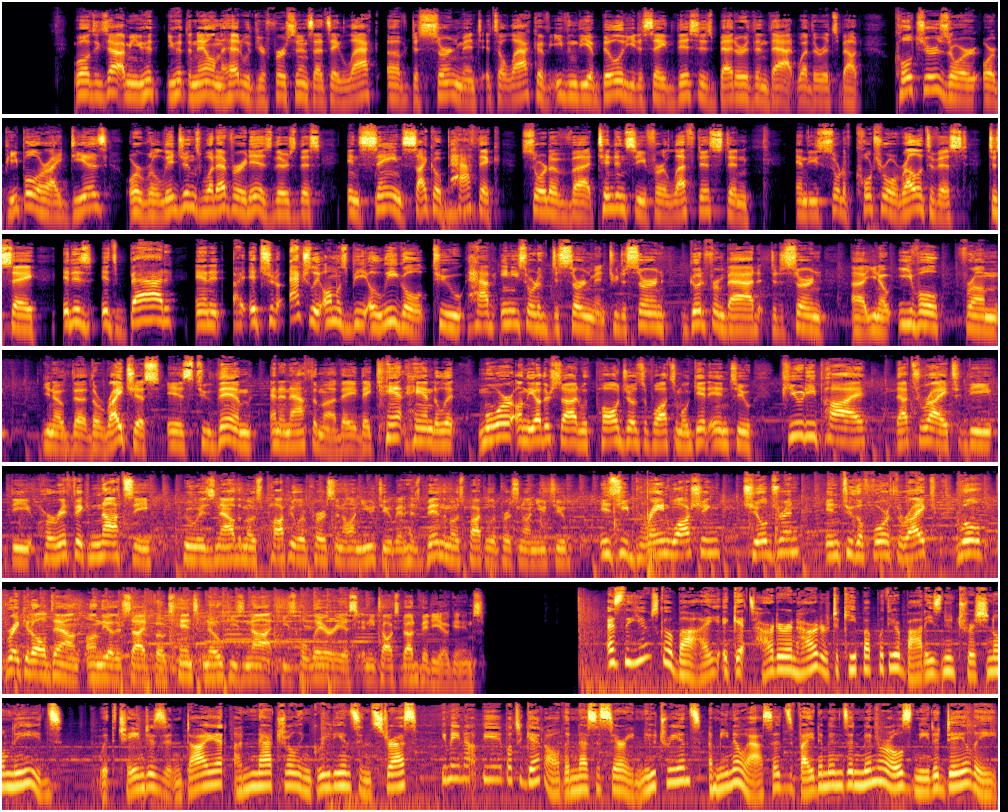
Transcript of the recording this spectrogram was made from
Well, it's exactly. I mean, you hit you hit the nail on the head with your first sentence. That's a lack of discernment. It's a lack of even the ability to say this is better than that. Whether it's about cultures or or people or ideas or religions, whatever it is, there's this insane psychopathic sort of uh, tendency for leftists and and these sort of cultural relativists to say it is it's bad and it it should actually almost be illegal to have any sort of discernment to discern good from bad to discern uh, you know evil from you know the the righteous is to them an anathema they they can't handle it more on the other side with Paul Joseph Watson we'll get into PewDiePie that's right the the horrific Nazi who is now the most popular person on YouTube and has been the most popular person on YouTube. Is he brainwashing children into the Fourth Reich? We'll break it all down on the other side, folks. Hint, no, he's not. He's hilarious and he talks about video games. As the years go by, it gets harder and harder to keep up with your body's nutritional needs. With changes in diet, unnatural ingredients, and stress, you may not be able to get all the necessary nutrients, amino acids, vitamins, and minerals needed daily.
